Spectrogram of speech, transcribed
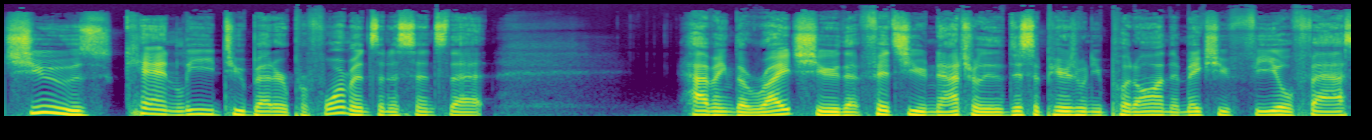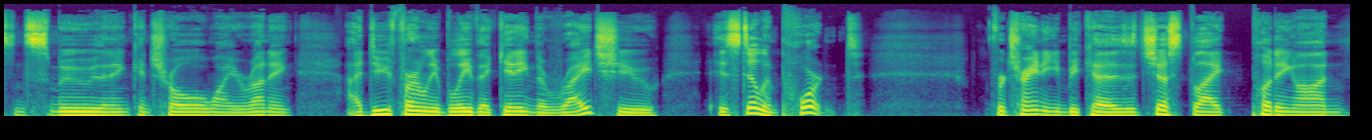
shoes can lead to better performance in a sense that having the right shoe that fits you naturally, that disappears when you put on, that makes you feel fast and smooth and in control while you're running. I do firmly believe that getting the right shoe is still important for training because it's just like putting on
